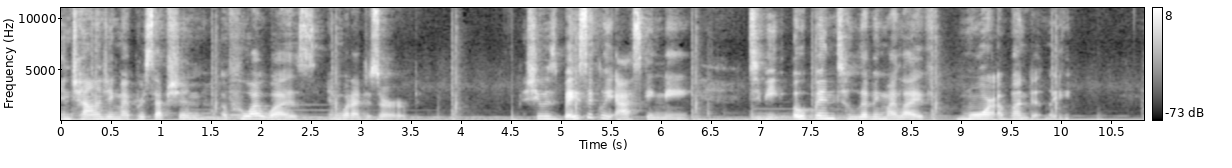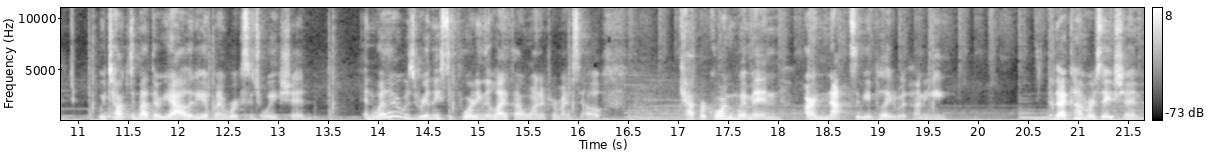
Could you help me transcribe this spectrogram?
and challenging my perception of who I was and what I deserved. She was basically asking me to be open to living my life more abundantly. We talked about the reality of my work situation and whether it was really supporting the life I wanted for myself. Capricorn women are not to be played with, honey. that conversation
